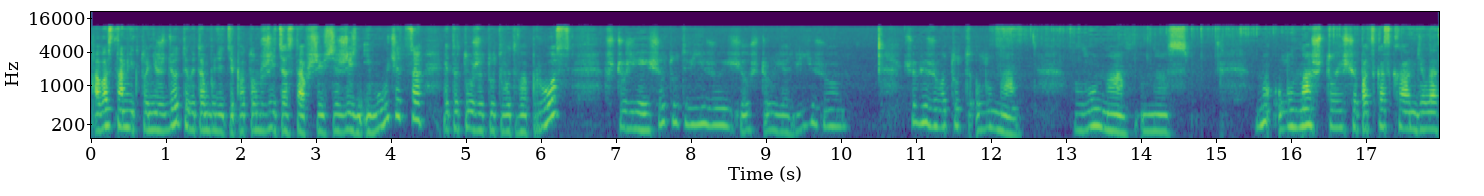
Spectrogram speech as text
а вас там никто не ждет, и вы там будете потом жить оставшуюся жизнь и мучиться. Это тоже тут вот вопрос. Что же я еще тут вижу? Еще что я вижу? Еще вижу вот тут луна. Луна у нас. Ну, луна, что еще? Подсказка ангела.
